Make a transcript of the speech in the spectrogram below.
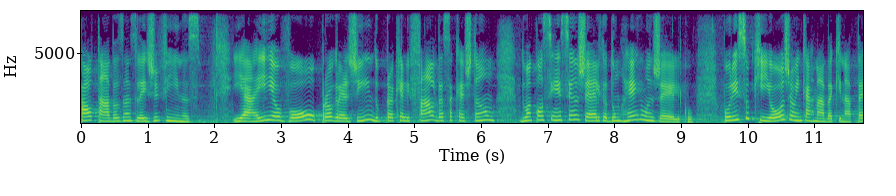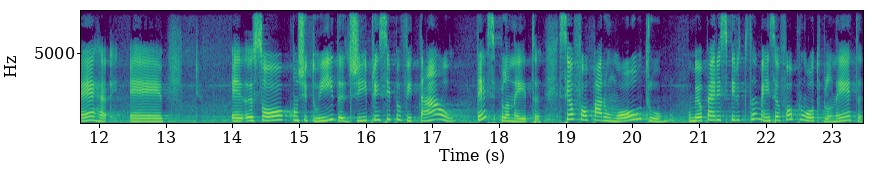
pautada nas leis divinas. E aí eu vou progredindo para que ele fale dessa questão de uma consciência angélica, de um reino angélico. Por isso que hoje eu encarnada aqui na Terra, é, é, eu sou constituída de princípio vital desse planeta. Se eu for para um outro, o meu perispírito também. Se eu for para um outro planeta,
